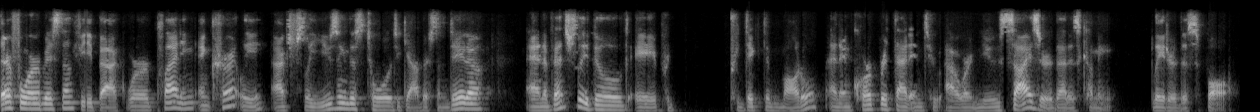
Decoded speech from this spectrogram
Therefore, based on feedback, we're planning and currently actually using this tool to gather some data and eventually build a pre predictive model and incorporate that into our new sizer that is coming later this fall.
